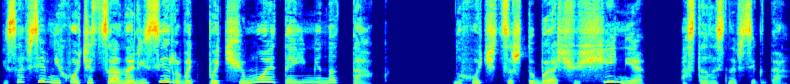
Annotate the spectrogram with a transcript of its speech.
И совсем не хочется анализировать, почему это именно так. Но хочется, чтобы ощущение осталось навсегда.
